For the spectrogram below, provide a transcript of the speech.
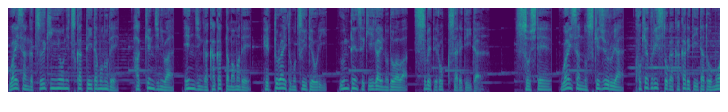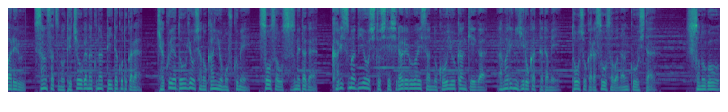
Y さんが通勤用に使っていたもので、発見時にはエンジンがかかったままでヘッドライトもついており、運転席以外のドアは全てロックされていた。そして Y さんのスケジュールや顧客リストが書かれていたと思われる3冊の手帳がなくなっていたことから、客や同業者の関与も含め捜査を進めたが、カリスマ美容師として知られる Y さんの交友関係があまりに広かったため、当初から捜査は難航した。その後、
